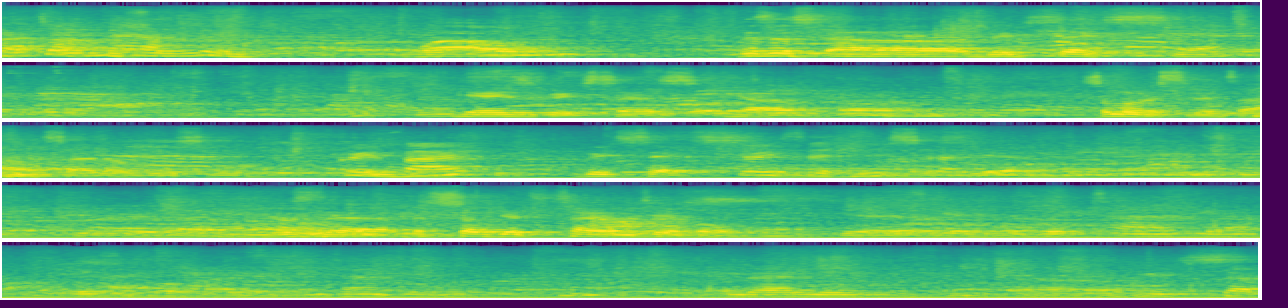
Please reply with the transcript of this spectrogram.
I taught math too. Wow. This is uh, grade 6. Yeah. Here is grade 6. We have um, some of the students are outside, obviously. Grade five? Grade 6. Grade six. Yeah. That's the, the subject timetable. Yeah. The good time, yeah. And then uh, grade 7.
